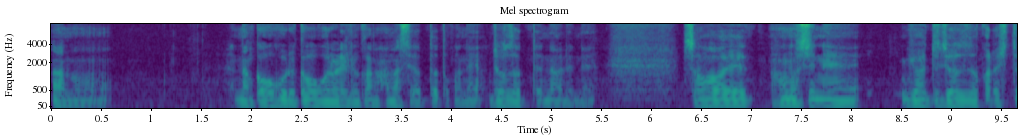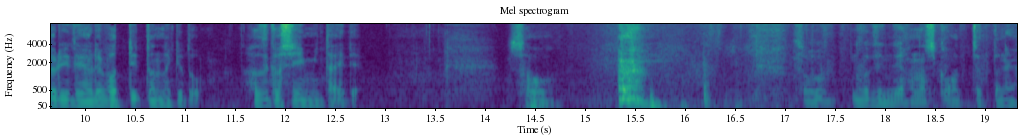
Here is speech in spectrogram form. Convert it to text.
あのなんかおごるかおごられるかの話だったとかね。上手だったよねあれね。そういう話ね。意外と上手だから一人でやればって言ったんだけど恥ずかしいみたいで。そう。そうなんか全然話変わっちゃったね。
